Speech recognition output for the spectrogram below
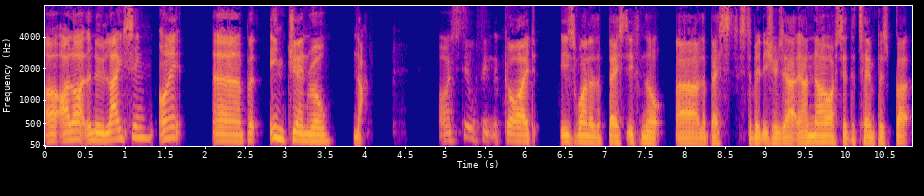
Uh, I like the new lacing on it, uh, but in general, no. I still think the guide is one of the best, if not uh, the best stability shoes out there. I know I've said the Tempus, but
